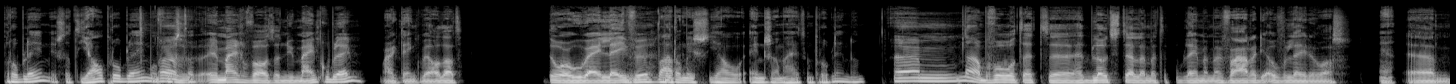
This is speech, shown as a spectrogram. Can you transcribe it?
probleem? Is dat jouw probleem? Of Nou, is dat... In mijn geval is dat nu mijn probleem. Maar ik denk wel dat door hoe wij leven. Waarom is jouw eenzaamheid een probleem dan? Ehm, nou, bijvoorbeeld het, eh, het blootstellen met het probleem met mijn vader die overleden was. Ja. Ehm,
